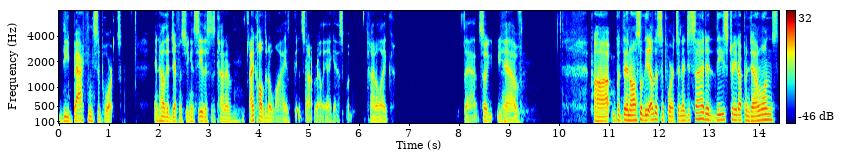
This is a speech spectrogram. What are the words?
the backing supports and how the difference you can see this is kind of I called it a Y. It's not really, I guess, but kind of like that. So you have uh but then also the other supports and I decided these straight up and down ones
